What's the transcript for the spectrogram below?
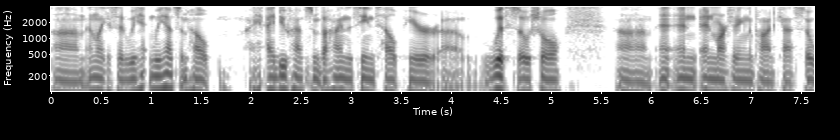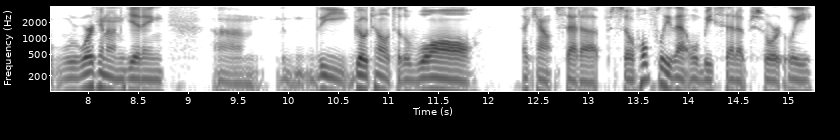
Um, and like I said, we ha- we have some help. I, I, do have some behind the scenes help here uh, with social um, and, and, and marketing the podcast. So we're working on getting um, the Go Tell It to the Wall account set up. So hopefully that will be set up shortly.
